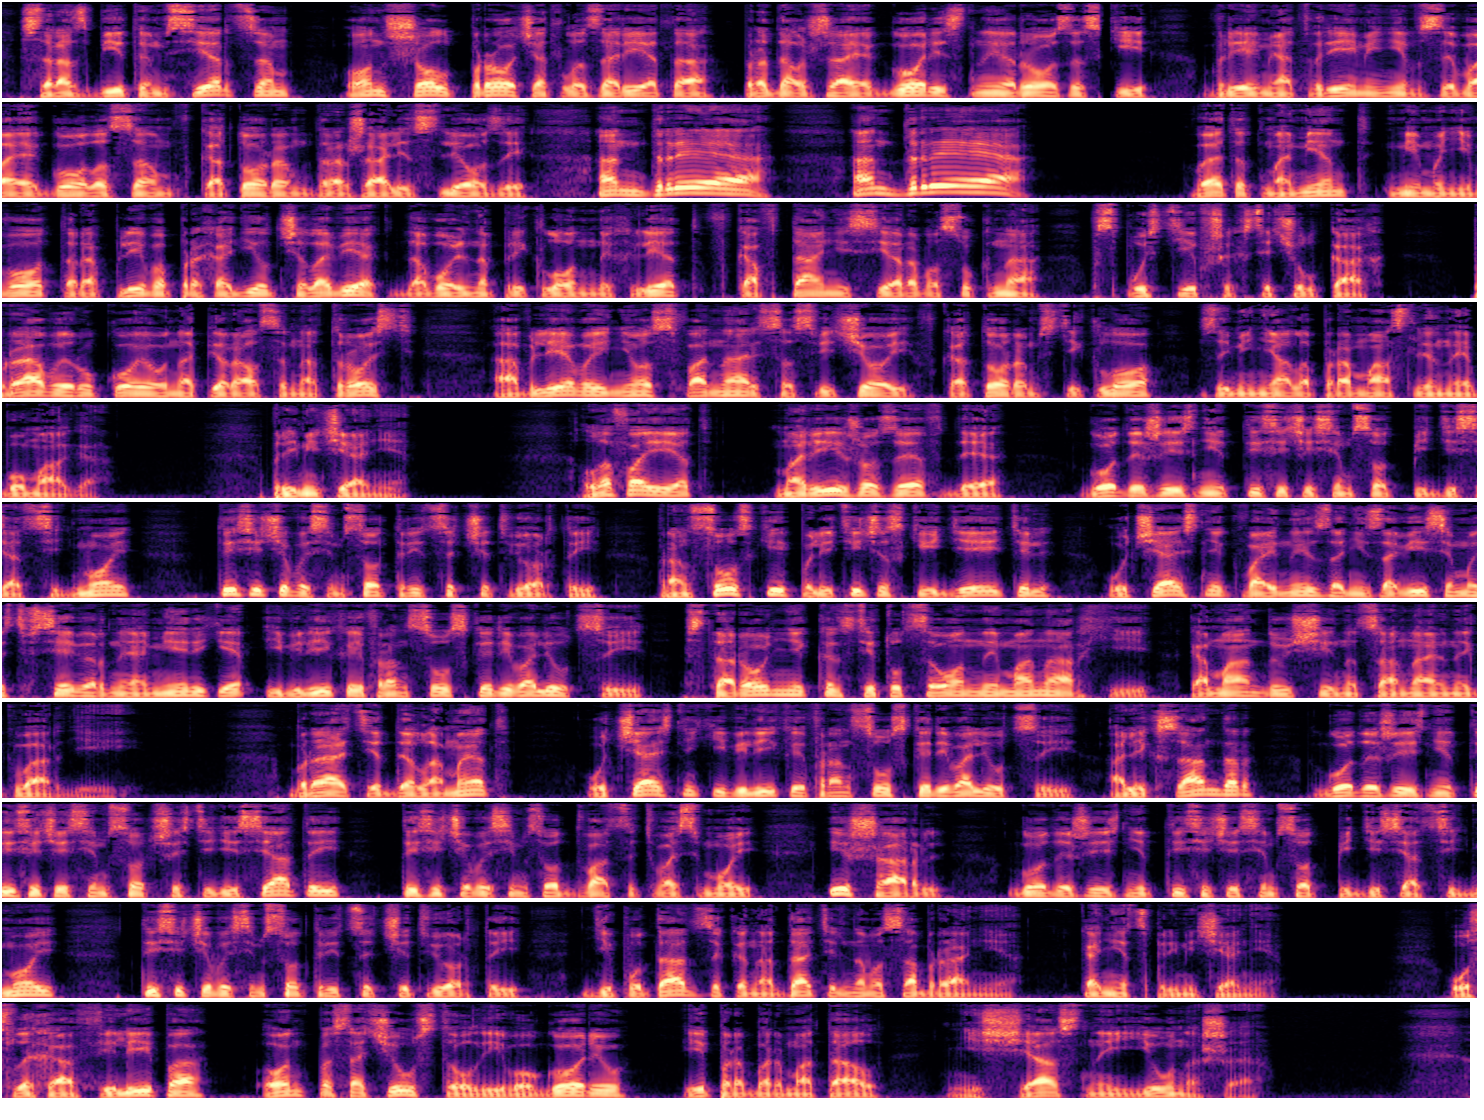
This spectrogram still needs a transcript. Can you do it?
С разбитым сердцем он шел прочь от лазарета, продолжая горестные розыски, время от времени взывая голосом, в котором дрожали слезы. «Андреа! Андреа!» В этот момент мимо него торопливо проходил человек довольно преклонных лет в кафтане серого сукна, в спустившихся чулках. Правой рукой он опирался на трость, а в левой нес фонарь со свечой, в котором стекло заменяла промасленная бумага. Примечание. Лафайет, Мари Жозеф де, годы жизни 1757-1834, французский политический деятель, участник войны за независимость в Северной Америке и Великой Французской революции, сторонник конституционной монархии, командующий Национальной гвардией. Братья де Ламет – участники Великой Французской революции, Александр – годы жизни 1760 1828 и Шарль, годы жизни 1757-1834, депутат Законодательного собрания. Конец примечания. Услыхав Филиппа, он посочувствовал его горю и пробормотал «несчастный юноша».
